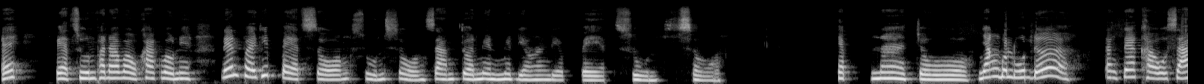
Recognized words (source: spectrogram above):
เอ๊ะแปดศูนย์พนาเวาคักเวาเนี่ย เน้นไปที่แปดสองศูนย์สองสามตัวเน้นเม็ดเดียวหางเดียวแปดศูนย์สองแคปหน้าจอ ยังบรูดเด้อ ตั้งแต่เข่าซ้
